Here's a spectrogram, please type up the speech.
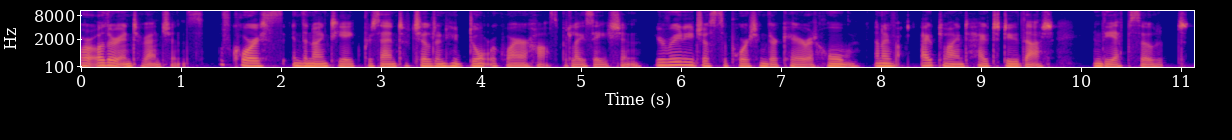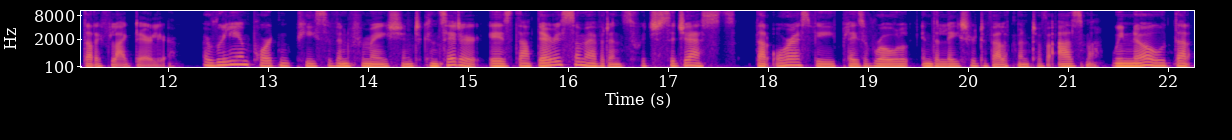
or other interventions. Of course, in the 98% of children who don't require hospitalisation, you're really just supporting their care at home. And I've outlined how to do that in the episode that I flagged earlier. A really important piece of information to consider is that there is some evidence which suggests that RSV plays a role in the later development of asthma. We know that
